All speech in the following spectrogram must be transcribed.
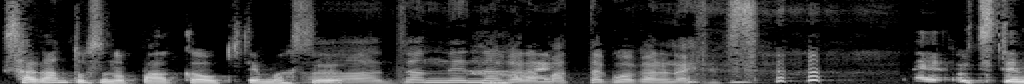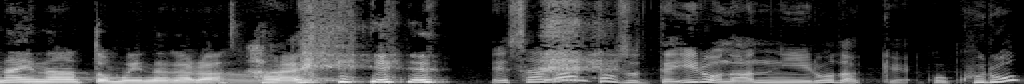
サガントスのパーカーを着てます。ねあー残念ながら全くわからないです。映ってないなと思いながら、うんはい。え、サガントスって色何色だっけ？これ黒？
